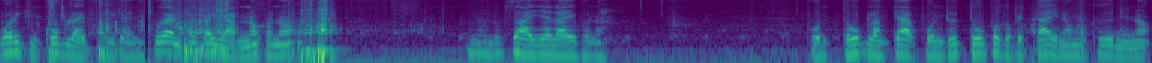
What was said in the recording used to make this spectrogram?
บ่ได้กินครบหลายปีแล้วเพื่อนถ้าขยันเนาะค่ะเนาะลูกชายยะไรพุ่นน่ะ นตกหลังจากฝนจุดตกเพื่อก็ไปใต้เนาะเมื่อคืนนี่เนาะ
